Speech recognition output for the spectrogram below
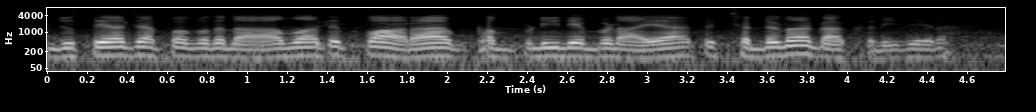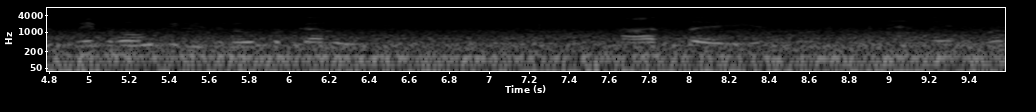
ਜੁੱਤਿਆਂ 'ਚ ਆਪਾਂ ਬਦਨਾਮ ਆ ਤੇ ਭਾਰਾ ਕੰਪਨੀ ਨੇ ਬਣਾਇਆ ਤੇ ਛੱਡਣਾ ਕੱਖ ਨਹੀਂ ਤੇਰਾ ਨਹੀਂ ਹੋਊਗੀ ਜੀ ਸਨੋ ਪੱਕਾ ਹੋਊਗੀ ਆਸ ਤਾਂ ਇਹ ਹੈ ਬਿਲਕੁਲ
